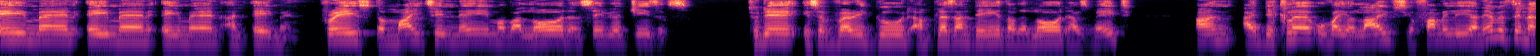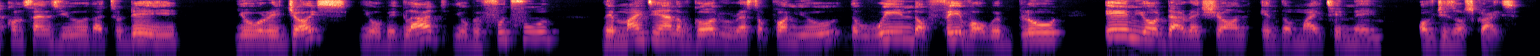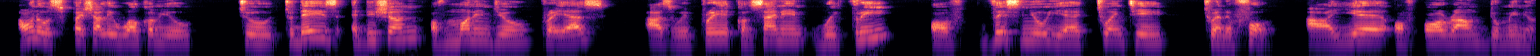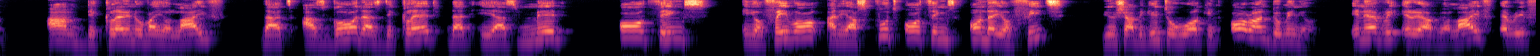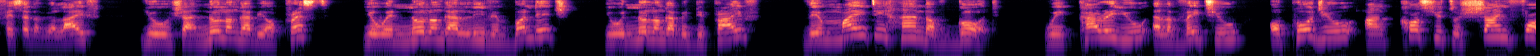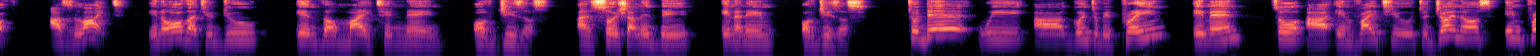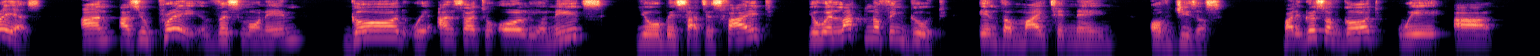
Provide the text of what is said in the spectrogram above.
Amen, amen, amen, and amen. Praise the mighty name of our Lord and Savior Jesus. Today is a very good and pleasant day that the Lord has made. And I declare over your lives, your family, and everything that concerns you that today you will rejoice, you will be glad, you will be fruitful. The mighty hand of God will rest upon you. The wind of favor will blow in your direction in the mighty name of Jesus Christ. I want to specially welcome you to today's edition of Morning Dew Prayers as we pray concerning week three of this new year 2024, our year of all round dominion. I'm declaring over your life that as God has declared that He has made all things in your favor and He has put all things under your feet, you shall begin to walk in all round dominion in every area of your life, every facet of your life. You shall no longer be oppressed. You will no longer live in bondage. You will no longer be deprived. The mighty hand of God will carry you, elevate you, uphold you, and cause you to shine forth as light in all that you do in the mighty name of Jesus. And so shall it be in the name of Jesus. Today we are going to be praying. Amen. So I invite you to join us in prayers. And as you pray this morning, God will answer to all your needs. You will be satisfied. You will lack nothing good in the mighty name of Jesus. By the grace of God, we are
